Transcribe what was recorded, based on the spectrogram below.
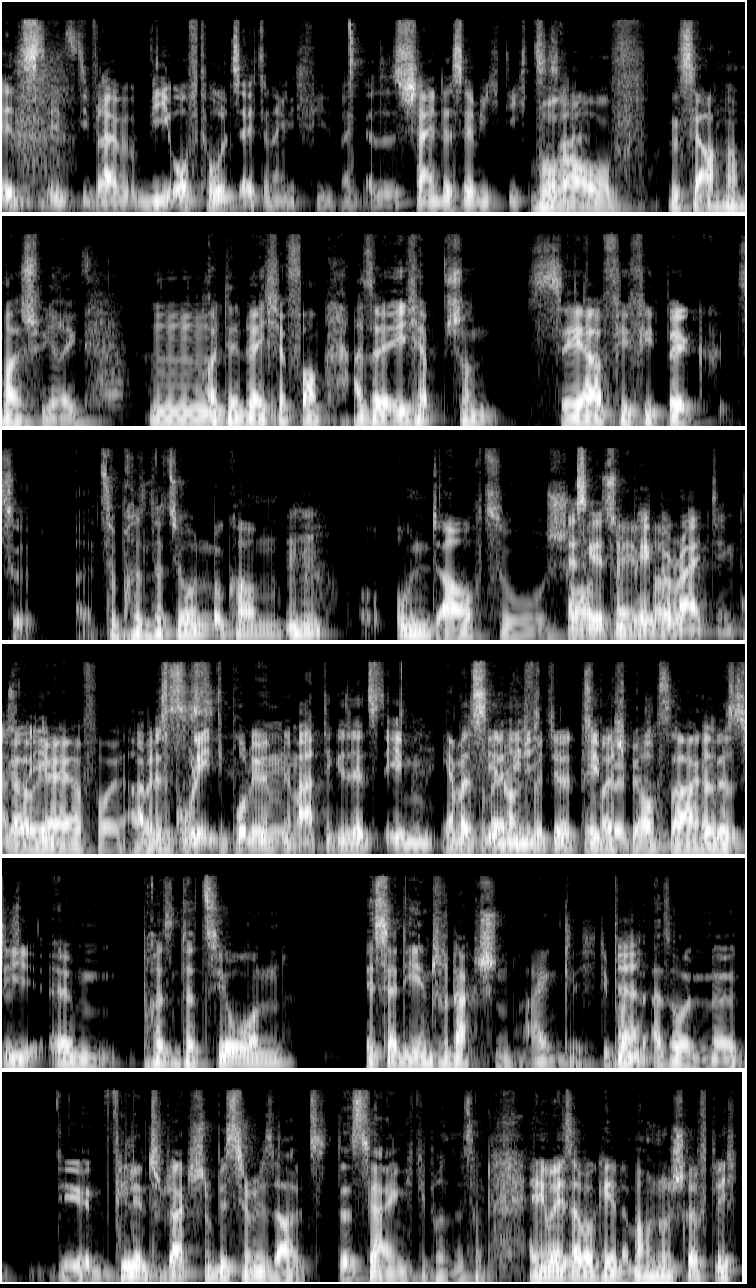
jetzt, jetzt die Frage, wie oft holt es euch denn eigentlich Feedback? Also es scheint das sehr wichtig zu sein. Worauf? Das ist ja auch nochmal schwierig. Hm. Und in welcher Form? Also ich habe schon sehr viel Feedback zu, zu Präsentationen bekommen Mhm. und auch zu Short Es geht jetzt um Paper Writing. Also ja, eben, ja, ja, voll. aber, das, Problem, die Problematik ist jetzt eben, ja, aber dass zum ihr noch Beispiel, nicht ich würde ja zum Beispiel auch sagen, habt. dass Also die ähm, Präsentation ist ja die Introduction eigentlich. Die Ja. Also eine, die, viel Introduction, ein bisschen Results. Das ist ja eigentlich die Präsentation. Anyways, aber okay, dann machen wir nur schriftlich.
